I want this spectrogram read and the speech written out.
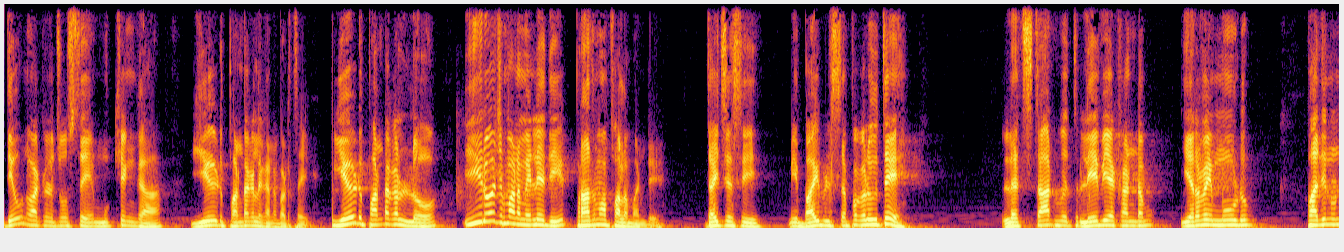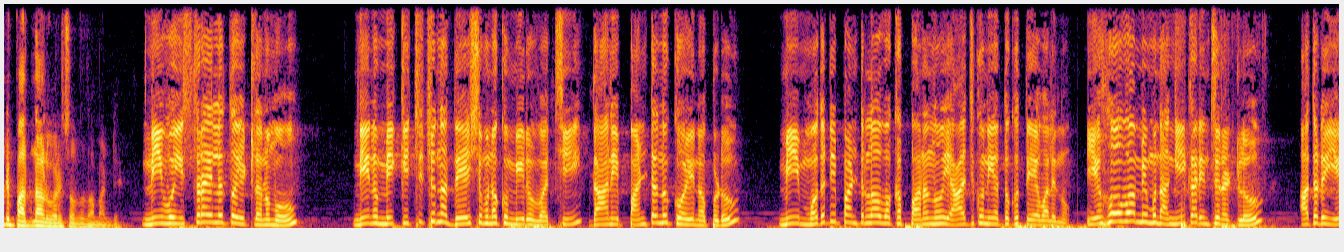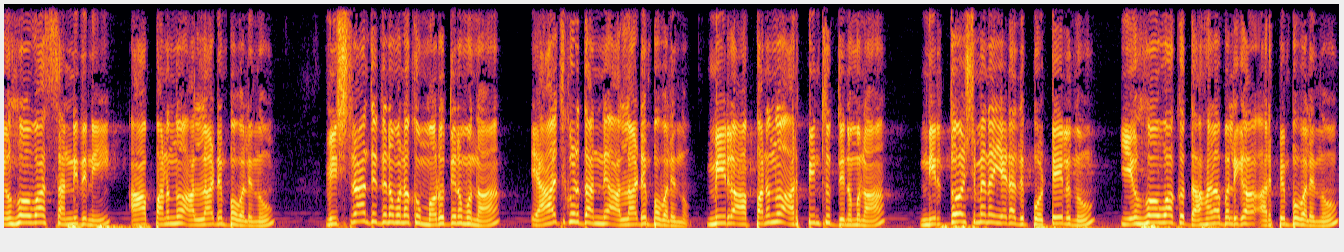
దేవుని వాక్యం చూస్తే ముఖ్యంగా ఏడు పండగలు కనబడతాయి. ఏడు పండగల్లో ఈరోజు మనం వెళ్ళేది ప్రథమ ఫలం అండి. దయచేసి మీ బైబిల్ చెప్పగలిగితే లెట్ స్టార్ట్ విత్ లేవియా ఖండం ఇరవై మూడు పది నుండి పద్నాలుగు వరకు చదువుదామండి. నీవు ఇస్రాయేలుతో ఇట్లనము నేను మీకిచ్చుచున్న దేశమునకు మీరు వచ్చి దాని పంటను కోయినప్పుడు మీ మొదటి పంటలో ఒక పనను యాజకుని ఎద్దకు తేవలెను. యహోవా మిమ్మల్ని అంగీకరించినట్లు అతడు యహోవా సన్నిధిని ఆ పనను అల్లాడింపవలెను. విశ్రాంతి దినమునకు మరుదినమున యాజకుడు దాన్ని అల్లాడింపవలెను. మీరు ఆ పనను అర్పించు దినమున నిర్దోషమైన ఏడాది పొట్టేలును యహోవాకు దహన బలిగా అర్పింపవలెను.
